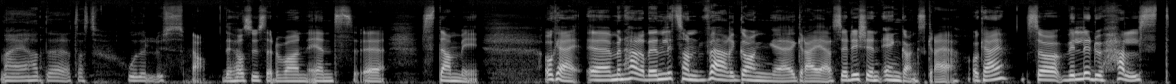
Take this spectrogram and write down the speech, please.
Nei, jeg hadde tatt hodelus. ja. Det høres ut som det var en enstemmig Ok, eh, men her er det en litt sånn hver gang-greie, så det er ikke en engangsgreie. ok? Så ville du helst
